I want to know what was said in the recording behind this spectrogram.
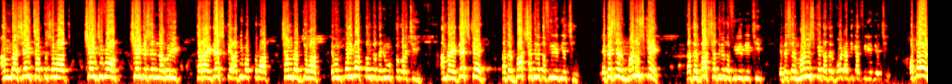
আমরা সেই ছাত্র সমাজ সেই যুবক সেই দেশের নাগরিক যারা এই দেশকে আধিপত্যবাদ, সাম্রাজ্যবাদ এবং পরিবারতন্ত্র থেকে মুক্ত করেছি, আমরা এই দেশকে তাদের বাক স্বাধীনতা ফিরিয়ে দিয়েছি। এদেশের মানুষকে তাদের বাক স্বাধীনতা ফিরিয়ে দিয়েছি। এদেশের মানুষকে তাদের ভোটাধিকার ফিরিয়ে দিয়েছি। অতএব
